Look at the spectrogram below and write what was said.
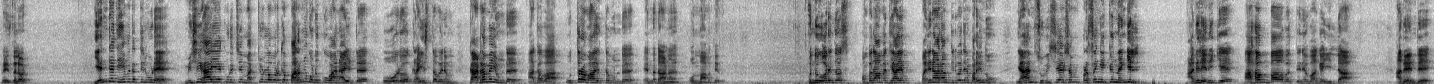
പ്രൈസ് ദ ലോഡ് എന്റെ ജീവിതത്തിലൂടെ മിഷിഹായെക്കുറിച്ച് മറ്റുള്ളവർക്ക് പറഞ്ഞു കൊടുക്കുവാനായിട്ട് ഓരോ ക്രൈസ്തവനും കടമയുണ്ട് അഥവാ ഉത്തരവാദിത്തമുണ്ട് എന്നതാണ് ഒന്നാമത്തേത്. ഒന്ന് കോറിന്തോസ് ഒമ്പതാം അധ്യായം പതിനാറാം തിരുവചനം പറയുന്നു ഞാൻ സുവിശേഷം പ്രസംഗിക്കുന്നെങ്കിൽ അതിലെനിക്ക് അഹംഭാവത്തിന് വകയില്ല. അത് എന്റെ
